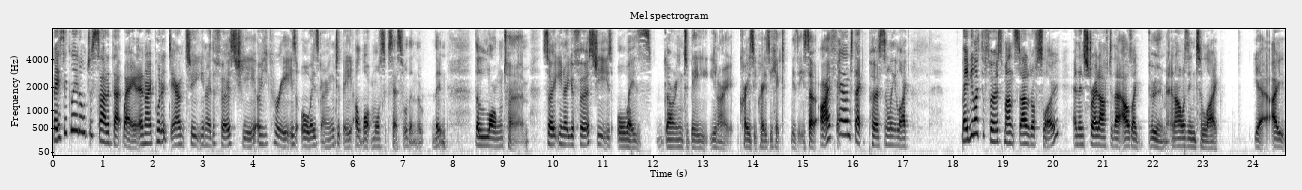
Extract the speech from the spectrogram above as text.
basically it all just started that way. And I put it down to, you know, the first year of your career is always going to be a lot more successful than the than the long term. So, you know, your first year is always going to be, you know, crazy, crazy, hectic, busy. So I found that personally, like maybe like the first month started off slow and then straight after that I was like boom and I was into like yeah, I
